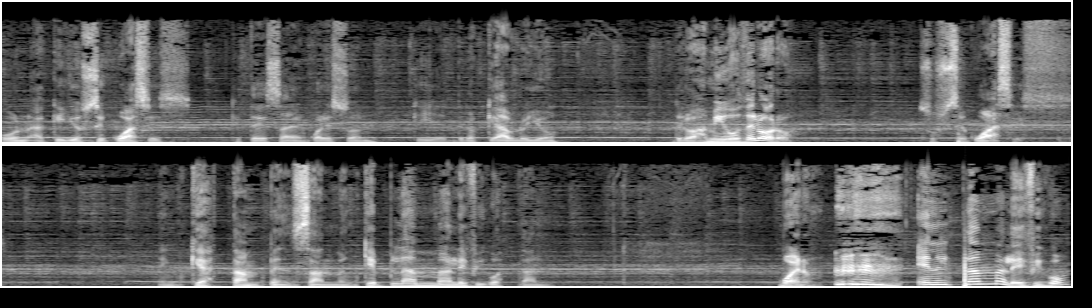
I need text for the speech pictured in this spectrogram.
con aquellos secuaces, que ustedes saben cuáles son, que, de los que hablo yo, de los amigos del oro, sus secuaces. ¿En qué están pensando? ¿En qué plan maléfico están? Bueno, en el plan maléfico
